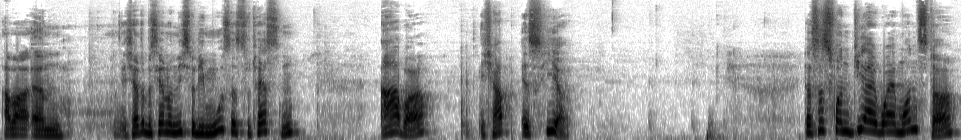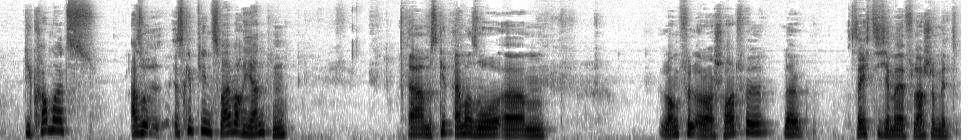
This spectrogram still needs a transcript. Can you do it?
Aber ähm, ich hatte bisher noch nicht so die Muße, es zu testen. Aber ich habe es hier. Das ist von DIY Monster. Die kommen als. Also, es gibt die in zwei Varianten. Ähm, es gibt einmal so ähm, Longfill oder Shortfill, eine 60 ml Flasche mit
